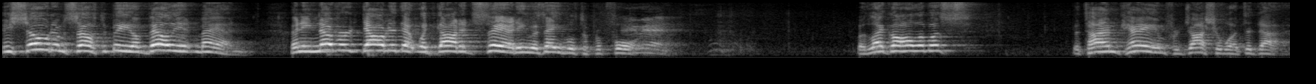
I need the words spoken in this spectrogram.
He showed himself to be a valiant man, and he never doubted that what God had said he was able to perform. Amen. But like all of us, the time came for Joshua to die.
